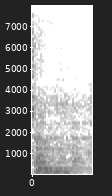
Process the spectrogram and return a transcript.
Production.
